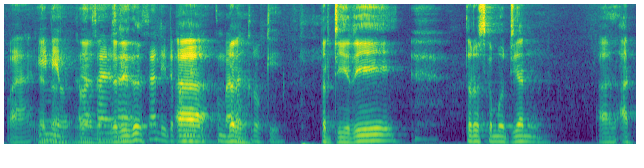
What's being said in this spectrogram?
Wah, ini loh. Kalau ya, saya, jadi saya, itu, saya di eh, depan gembala ber- grogi. Berdiri terus kemudian ad-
